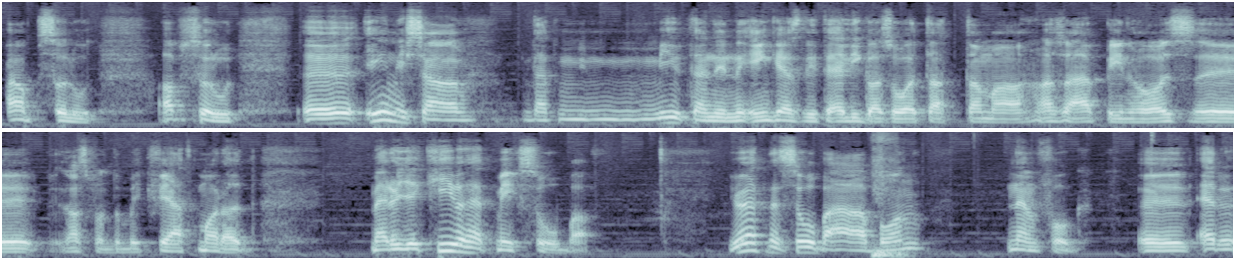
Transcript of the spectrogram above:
Abszolút, abszolút. Én is a tehát miután én, én Gezlit eligazoltattam a, az Alpinhoz, azt mondom, hogy Kviat marad. Mert ugye ki jöhet még szóba? Jöhetne szóba Álbon, nem fog. Erre,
